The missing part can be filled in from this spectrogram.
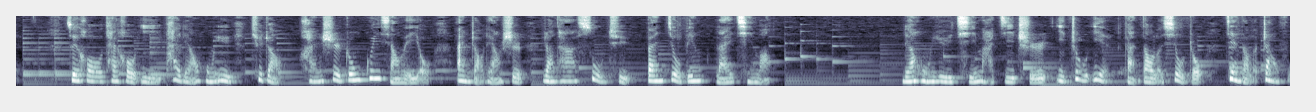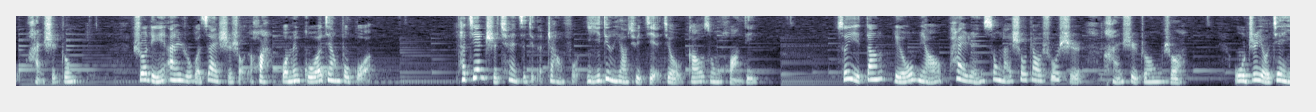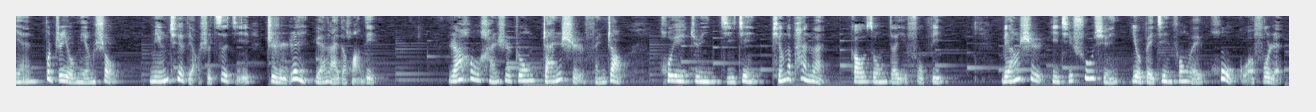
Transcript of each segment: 最后，太后以派梁红玉去找韩世忠归降为由，暗找梁氏，让他速去搬救兵来擒王。梁红玉骑马疾驰，一昼夜赶到了秀州，见到了丈夫韩世忠，说：“临安如果再失守的话，我们国将不国。”她坚持劝自己的丈夫一定要去解救高宗皇帝。所以，当刘苗派人送来受诏书时，韩世忠说：“吾知有谏言，不知有明授。”明确表示自己只认原来的皇帝。然后，韩世忠斩使焚诏，挥军急进，平了叛乱，高宗得以复辟。梁氏以其书寻，又被晋封为护国夫人。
